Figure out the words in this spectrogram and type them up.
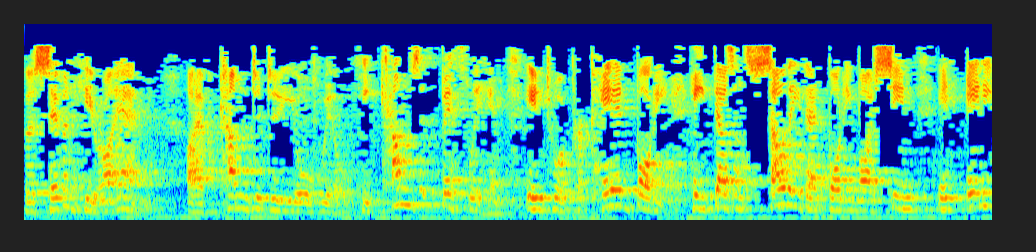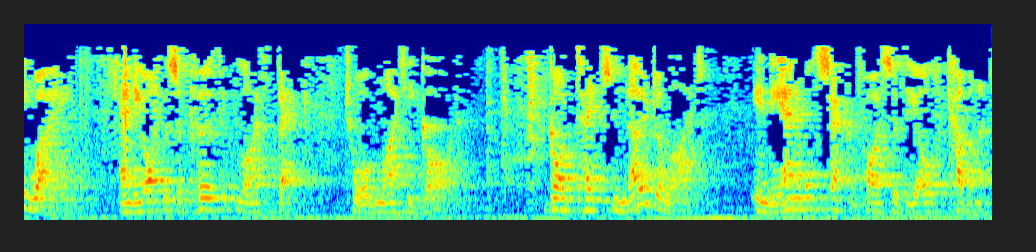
Verse 7 Here I am. I have come to do your will. He comes at Bethlehem into a prepared body. He doesn't sully that body by sin in any way. And he offers a perfect life back to Almighty God. God takes no delight in the animal sacrifice of the Old Covenant.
